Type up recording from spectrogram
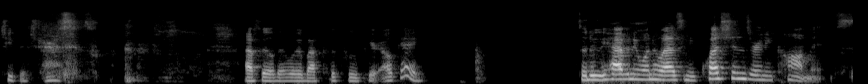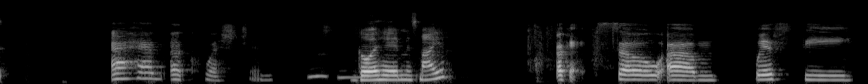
cheap insurance. I feel that way about cook food here. Okay. So, do we have anyone who has any questions or any comments? I have a question. Go ahead, Miss Maya. Okay, so um, with the,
